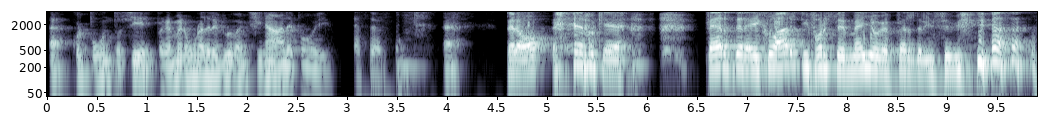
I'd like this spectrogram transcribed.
eh a quel punto sì, perché almeno una delle due va in finale poi. Eh certo. Eh, però è vero che perdere ai quarti forse è meglio che perdere in semifinale.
